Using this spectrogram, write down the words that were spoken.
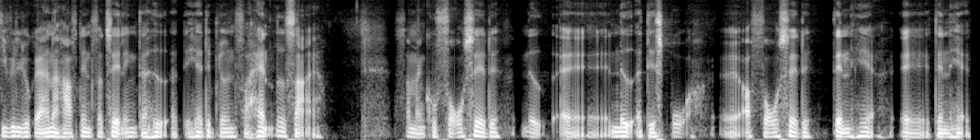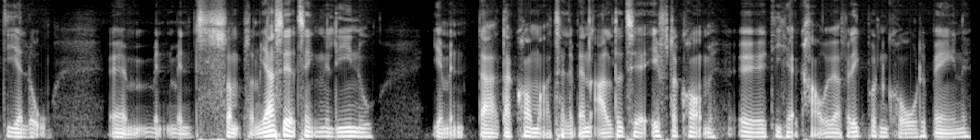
de ville jo gerne have haft en fortælling, der hed, at det her det blev en forhandlet sejr så man kunne fortsætte ned, øh, ned af det spor øh, og fortsætte den her, øh, den her dialog. Øh, men men som, som jeg ser tingene lige nu, jamen der, der kommer Taliban aldrig til at efterkomme øh, de her krav, i hvert fald ikke på den korte bane. Øh,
